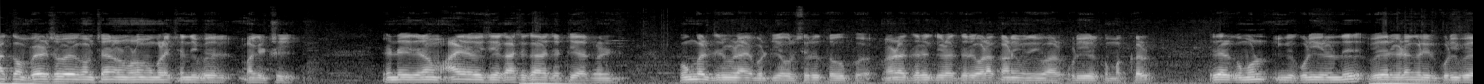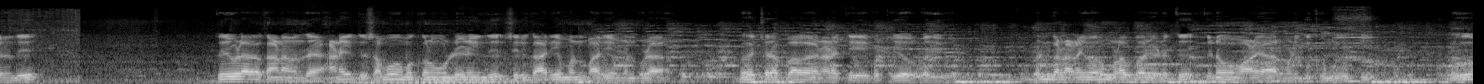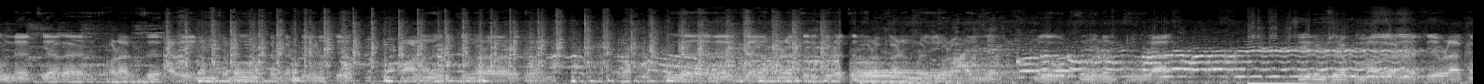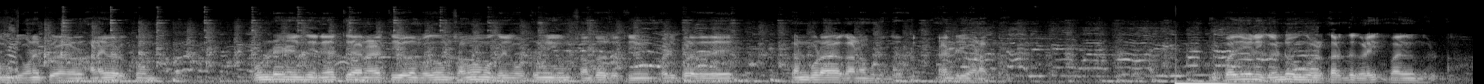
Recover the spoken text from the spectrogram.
வணக்கம். வேல் சுவேகம் சேனல் மூலம் உங்களை சந்திப்பதில் மகிழ்ச்சி. இன்றைய தினம் ஆயிர வயசிய காசுக்கார செட்டியார்களின் பொங்கல் திருவிழாவை பற்றிய ஒரு சிறு தொகுப்பு. மேலத்தெரு கீழத்தெரு வடக்காணி முதிவால் குடியிருக்கும் மக்கள். இதற்கு முன் இங்கு குடியிருந்து வேறு இடங்களில் குடிபெயர்ந்து திருவிழாவை காண வந்த அனைத்து சமூக மக்களும் ஒன்றிணைந்து சிறு காரியம்மன் மாரியம்மன் விழா மிகச் சிறப்பாக பற்றிய ஒரு பதிவு. பெண்கள் அனைவரும் முளைப்பாரி எடுத்து தினமும் மாலை ஆறு மணிக்கு கும்மிவிட்டு மிகவும் நேர்த்தியாக வளர்த்து அதை நம் சமூக மக்கள் கண்டுபிடித்து வான வேடிக்கை மேலாளர்களுடன் மிக நேர்த்தியாக மழை இடத்திற்கு வழக்காணி முழுதி வளம் மிக ஒற்றுமையுடன் இவ்விழா சீரும் சிறப்புமாக நடத்திய விழா கமிட்டி உணப்பினர்கள் அனைவருக்கும் ஒன்றிணைந்து நேர்த்தியாக நடத்தியதும் மிகவும் சமூக மக்களின் ஒற்றுமையும் சந்தோஷத்தையும் வெளிப்படுவதை கண்கூடாக காண முடிந்தது. நன்றி வணக்கம். இப்பதிவினை கண்டு உங்கள் கருத்துக்களை பகிருங்கள்.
